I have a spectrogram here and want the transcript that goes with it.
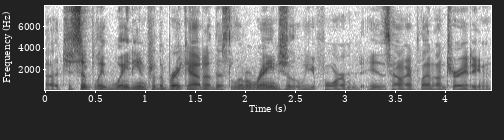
Uh, just simply waiting for the breakout of this little range that we formed is how I plan on trading.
